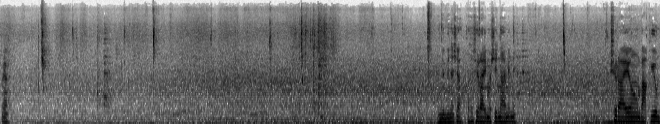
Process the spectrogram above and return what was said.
Yeah. Dumi na siya kasi sira yung machine namin eh. Sira yung vacuum.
